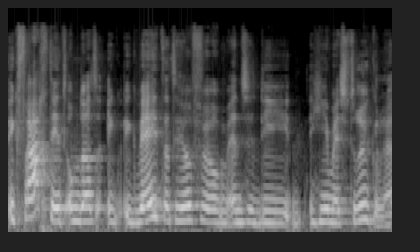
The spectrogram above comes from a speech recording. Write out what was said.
ik vraag dit omdat ik, ik weet dat heel veel mensen die hiermee struggelen,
